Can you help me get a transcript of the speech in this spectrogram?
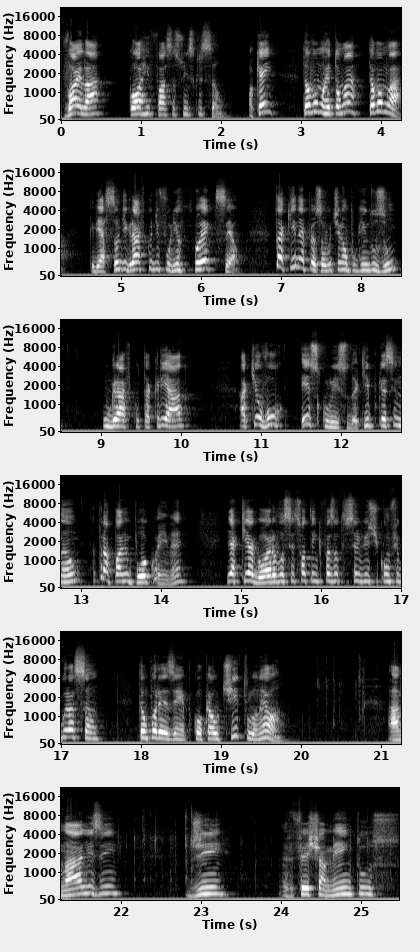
Vai lá, corre e faça sua inscrição, ok? Então vamos retomar? Então vamos lá. Criação de gráfico de funil no Excel. Tá aqui, né, pessoal? Vou tirar um pouquinho do zoom. O gráfico está criado. Aqui eu vou excluir isso daqui, porque senão atrapalha um pouco aí, né? E aqui agora você só tem que fazer outro serviço de configuração. Então, por exemplo, colocar o título, né, ó. Análise de fechamentos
